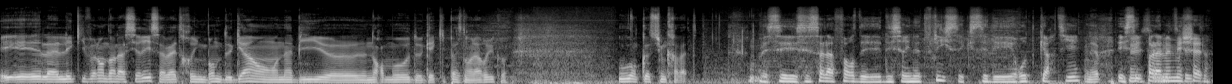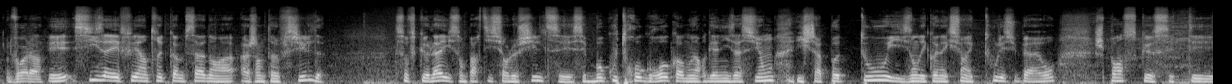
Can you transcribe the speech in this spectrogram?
Et l'équivalent dans la série, ça va être une bande de gars en habits euh, normaux, de gars qui passent dans la rue, quoi. Ou en costume cravate. Mais c'est ça la force des, des séries Netflix, c'est que c'est des héros de quartier Yep. et c'est Oui, pas la même échelle. Voilà. Et s'ils avaient fait un truc comme ça dans Agent of Shield, sauf que là ils sont partis sur le Shield, c'est c'est beaucoup trop gros comme organisation, ils chapeautent tout, ils ont des connexions avec tous les super-héros. Je pense que c'était.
